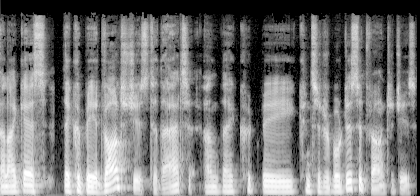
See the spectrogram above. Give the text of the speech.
And I guess there could be advantages to that, and there could be considerable disadvantages.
